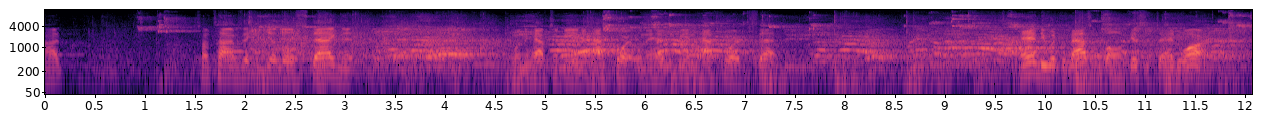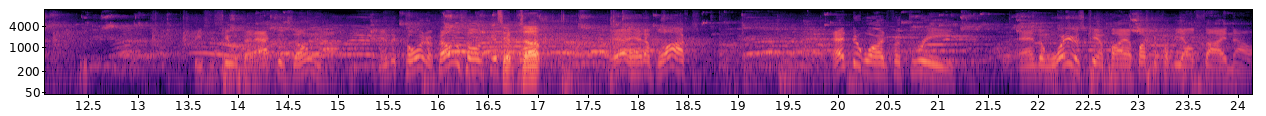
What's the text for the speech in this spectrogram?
Not sometimes they can get a little stagnant when they have to be in a half court when they have to be in a half court set. Handy with the basketball, gets it to Edouard. BCC with that active zone now. In the corner. Belzold gets Tipped up. Yeah, he had it blocked. Edouard for three. And the Warriors can't buy a bucket from the outside now.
